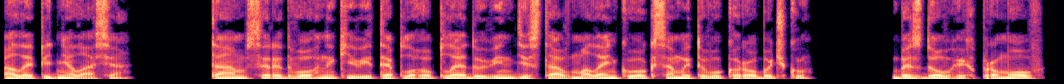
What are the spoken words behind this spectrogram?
але піднялася. Там, серед вогників і теплого пледу, він дістав маленьку оксамитову коробочку. Без довгих промов,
